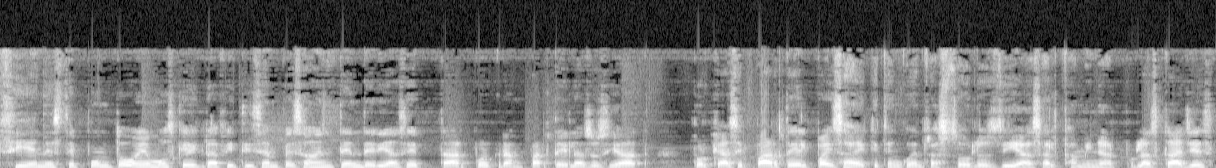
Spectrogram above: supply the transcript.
Sí, en este punto vemos que el graffiti se ha empezado a entender y aceptar por gran parte de la sociedad, porque hace parte del paisaje que te encuentras todos los días al caminar por las calles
